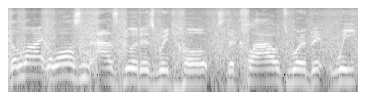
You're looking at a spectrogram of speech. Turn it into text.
The light wasn't as good as we'd hoped, the clouds were a bit weak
